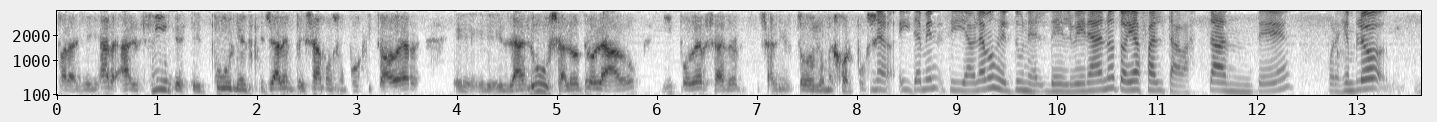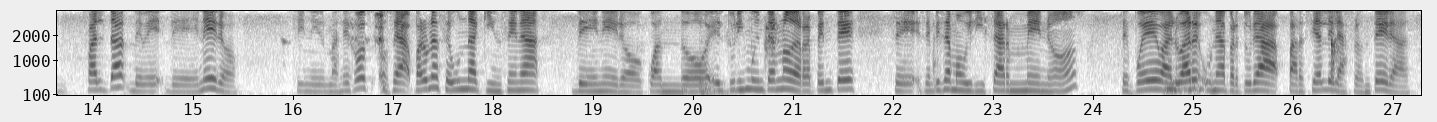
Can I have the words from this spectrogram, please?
para llegar al fin de este túnel, que ya le empezamos un poquito a ver eh, la luz al otro lado y poder salir, salir todo lo mejor posible. y también, si hablamos del túnel del verano, todavía falta bastante. Por ejemplo, falta de, de enero, sin ir más lejos. O sea, para una segunda quincena de enero, cuando el turismo interno de repente se, se empieza a movilizar menos, se puede evaluar una apertura parcial de las fronteras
